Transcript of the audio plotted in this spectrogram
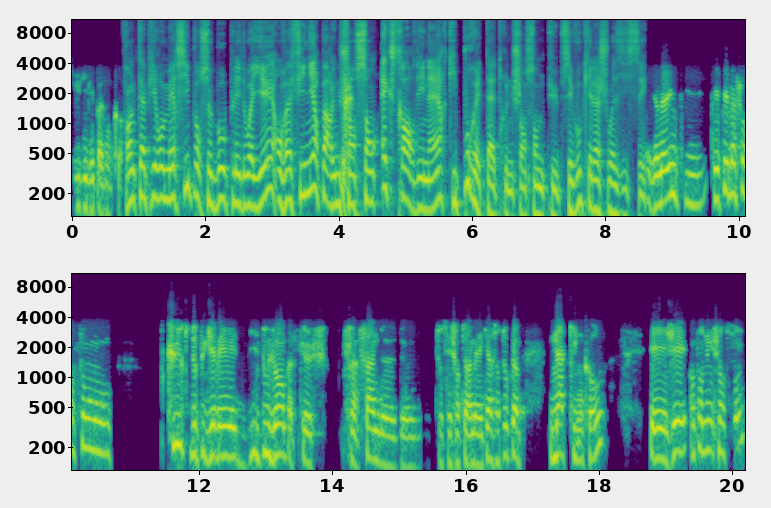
celui qui n'est pas encore. Franck Tapiro, merci pour ce beau plaidoyer. On va finir par une chanson extraordinaire qui pourrait être une chanson de pub. C'est vous qui la choisissez. Il y en a une qui, qui était ma chanson culte depuis que j'avais 10-12 ans parce que je suis un fan de, de, tous ces chanteurs américains, surtout comme Nat King Cole. Et j'ai entendu une chanson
